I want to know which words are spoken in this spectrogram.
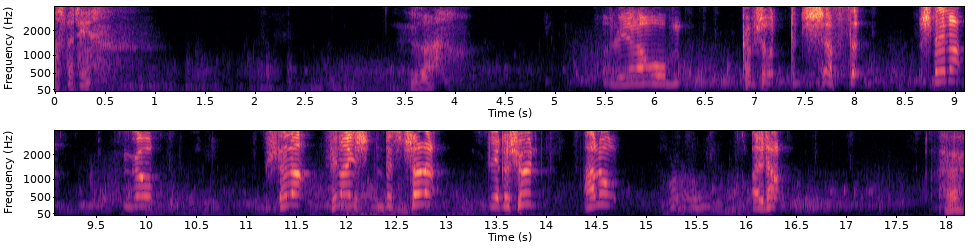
Raus mit denen. So. Und wieder nach oben. Komm schon, das schaffst du. Schneller. Go. Schneller, vielleicht ein bisschen schneller. Wäre schön. Hallo? Alter. Hä?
